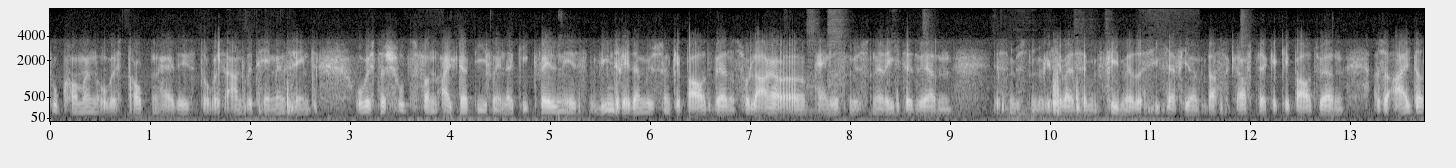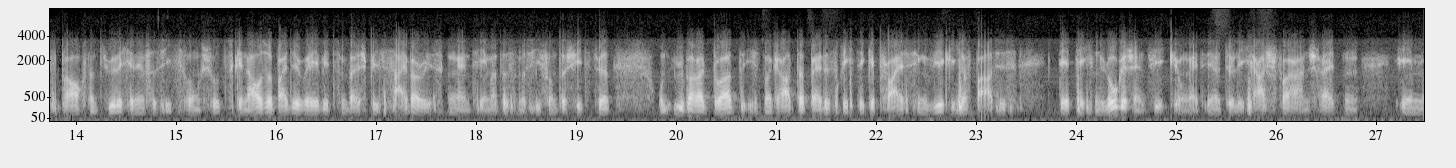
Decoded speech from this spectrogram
zukommen, ob es Trockenheit ist, ob es andere Themen sind, ob es der Schutz von alternativen Energiequellen ist, Windräder müssen gebaut werden, Solarpanels müssen errichtet werden, es müssen möglicherweise viel mehr oder sicher viel Wasserkraftwerke gebaut werden. Also all das braucht natürlich einen Versicherungsschutz, genauso by the way wie zum Beispiel Cyberrisken, ein Thema, das massiv unterschätzt wird. Und überall dort ist man gerade dabei, das richtige Pricing wirklich auf Basis der technologischen Entwicklungen, die natürlich rasch voranschreiten, im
